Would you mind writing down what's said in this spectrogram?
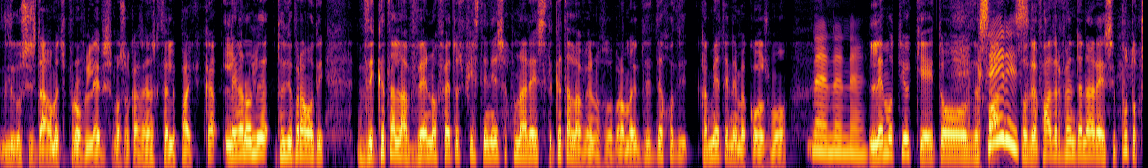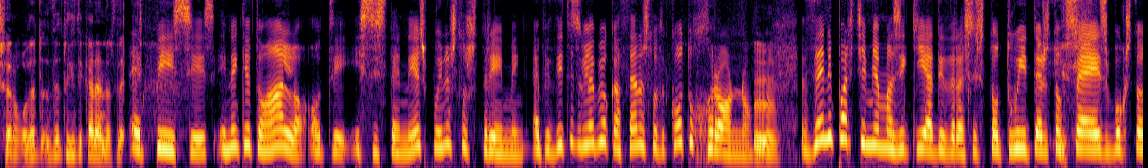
Λίγο συζητάγαμε τις προβλέψεις μας ο καθένας κτλ. Και, κα- λέγανε όλοι το ίδιο πράγμα. Ότι δεν καταλαβαίνω φέτος ποιες ταινίες έχουν αρέσει. Δεν καταλαβαίνω αυτό το πράγμα. Δεν έχω δει καμία ταινία με κόσμο. ναι, ναι. ναι. Λέμε ότι, OK, το, The, Fa- Ξέρεις- το The Father φαίνεται να αρέσει. Πού το ξέρω εγώ, δεν, δεν το έχει δει κανένας. Επίσης, είναι και το άλλο ότι στις ταινίες που είναι στο streaming, επειδή τις βλέπει ο καθένας στο δικό του χρόνο, δεν υπάρχει και μια μαζική αντίδραση στο Twitter, στο Ισχύει. Facebook, στο...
